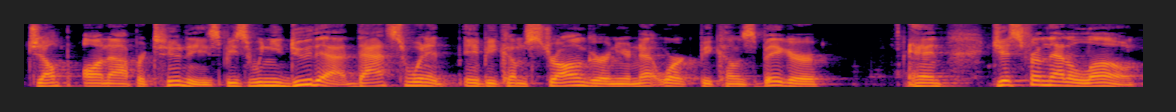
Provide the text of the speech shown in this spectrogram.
jump on opportunities because when you do that, that's when it, it becomes stronger and your network becomes bigger. And just from that alone,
